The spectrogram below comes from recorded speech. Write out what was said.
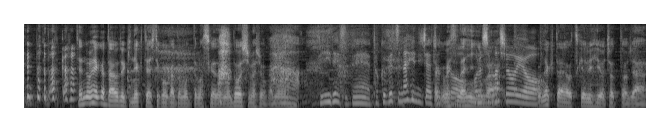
ゼントだから。天皇陛下と会う時ネクタイしていこうかと思ってますけども どうしましょうかね。ああいいですね。特別な日にじゃあちょっとおろしましょうよ、ネクタイをつける日をちょっとじゃあ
